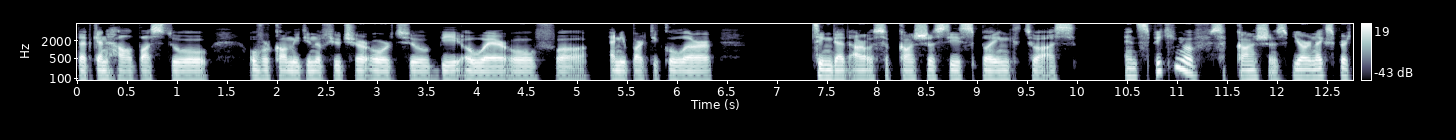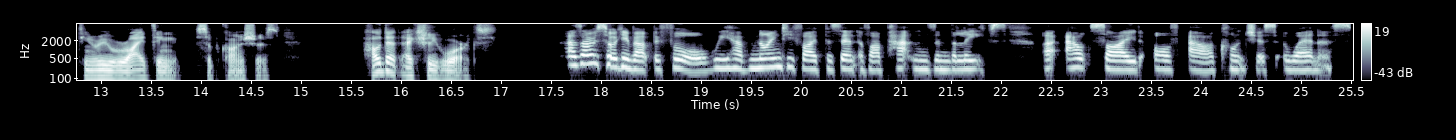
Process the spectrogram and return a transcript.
that can help us to overcome it in the future or to be aware of uh, any particular thing that our subconscious is playing to us. And speaking of subconscious, you're an expert in rewriting subconscious. How that actually works? as I was talking about before, we have 95% of our patterns and beliefs are outside of our conscious awareness.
